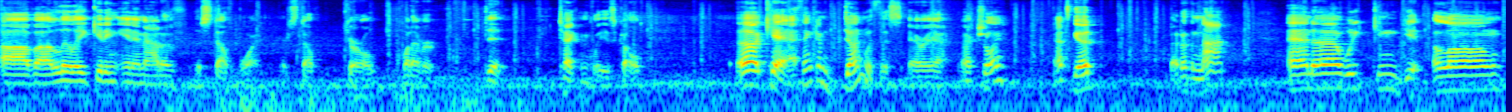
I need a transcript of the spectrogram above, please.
of uh, Lily getting in and out of the stealth boy, or stealth girl, whatever it technically is called. Okay, I think I'm done with this area, actually. That's good. Better than not. And uh, we can get along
